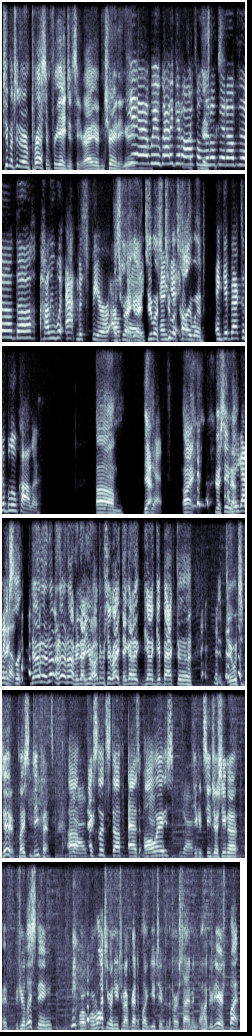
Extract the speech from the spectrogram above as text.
too much of their own press and free agency, right? And trading. Yeah, we've got to get off a little bit of the the Hollywood atmosphere. I'll that's right. say, Yeah, too much too get- much Hollywood. and get back to the blue collar. Um, yeah, Yes. All right, Josina. you gotta go. excellent- No, no, no, no, no. I mean, you're 100 percent right. They gotta gotta get back to do what you do, play some defense. Um, Yes. Excellent stuff as always. Yes. You can see Josina if, if you're listening or, or watching on YouTube. I forgot to plug YouTube for the first time in 100 years, but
